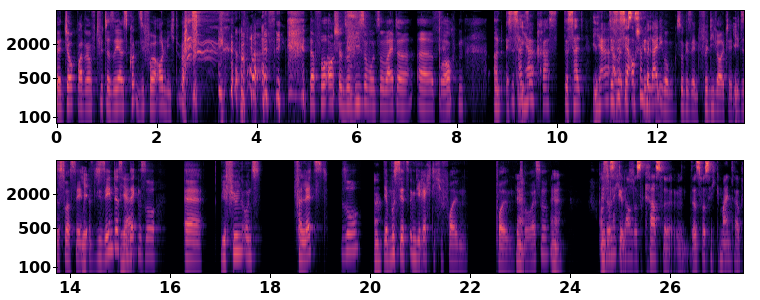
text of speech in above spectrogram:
der Joke war dann auf Twitter so, ja, das konnten sie vorher auch nicht. weil sie davor auch schon so Visum und so weiter äh, brauchten. Und es ist halt Ja. so krass. Das ist halt, Ja, das ist ja auch schon gen- Beleidigung, so gesehen, für die Leute, die das sowas sehen. Ja. Also die sehen das und denken so, äh, wir fühlen uns verletzt, so. Ja. Ihr müsst jetzt irgendwie rechtliche Folgen folgen, Ja. so, weißt du? Ja. Und so das ist genau das Krasse, das, was ich gemeint habe.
